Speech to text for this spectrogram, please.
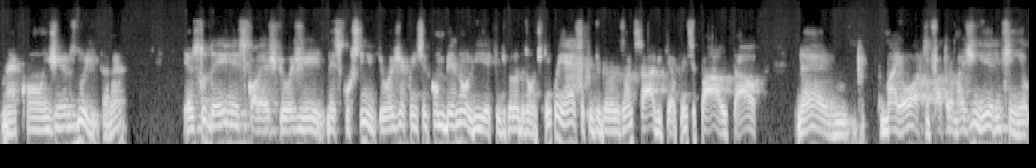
né, com engenheiros do ITA, né? Eu estudei nesse colégio que hoje, nesse cursinho que hoje é conhecido como Bernoulli, aqui de Belo Horizonte. Quem conhece aqui de Belo Horizonte sabe que é o principal e tal, né? Maior, que fatura mais dinheiro, enfim,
